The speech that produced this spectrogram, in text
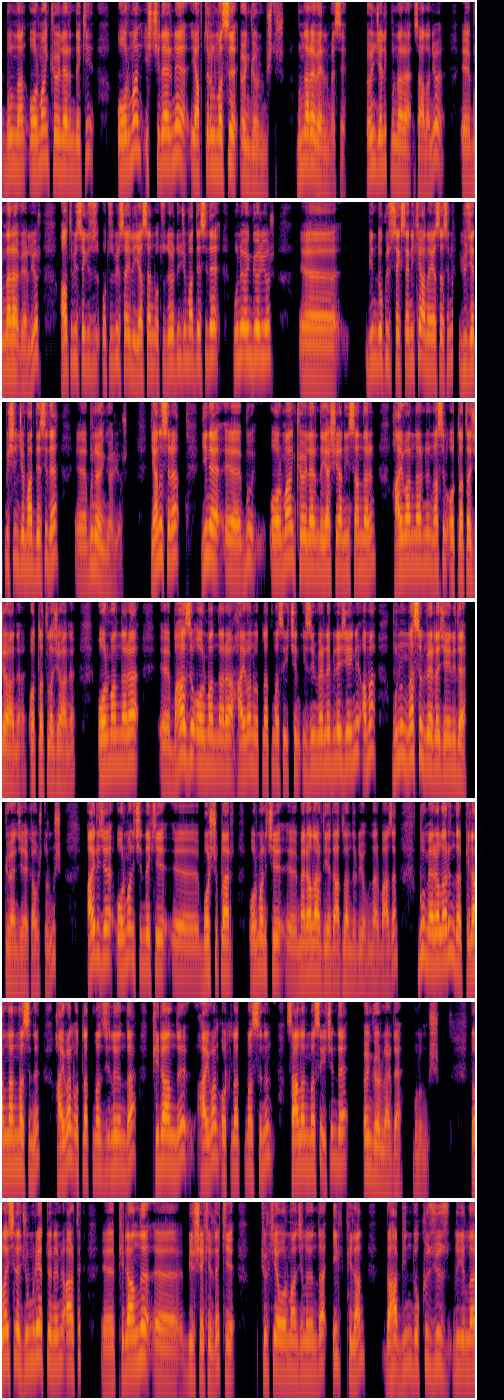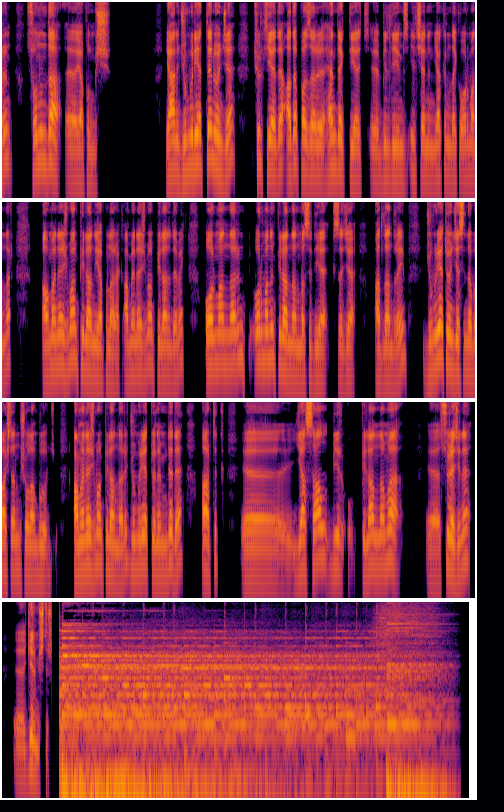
bulunan orman köylerindeki orman işçilerine yaptırılması öngörülmüştür. Bunlara verilmesi. Öncelik bunlara sağlanıyor, bunlara veriliyor. 6831 sayılı yasanın 34. maddesi de bunu öngörüyor. 1982 Anayasası'nın 170. maddesi de bunu öngörüyor. Yanı sıra yine bu orman köylerinde yaşayan insanların hayvanlarını nasıl otlatacağını, otlatılacağını, ormanlara bazı ormanlara hayvan otlatması için izin verilebileceğini ama bunun nasıl verileceğini de güvenceye kavuşturmuş. Ayrıca orman içindeki boşluklar, orman içi meralar diye de adlandırılıyor bunlar bazen. Bu meraların da planlanmasını hayvan otlatmacılığında planlı hayvan otlatmasının sağlanması için de öngörülerde bulunmuş. Dolayısıyla Cumhuriyet dönemi artık planlı bir şekilde ki Türkiye ormancılığında ilk plan daha 1900'lü yılların sonunda yapılmış. Yani Cumhuriyet'ten önce Türkiye'de Adapazarı, Hendek diye bildiğimiz ilçenin yakınındaki ormanlar amenajman planı yapılarak, amenajman planı demek ormanların ormanın planlanması diye kısaca adlandırayım. Cumhuriyet öncesinde başlanmış olan bu amenajman planları Cumhuriyet döneminde de artık e, yasal bir planlama e, sürecine e, girmiştir.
